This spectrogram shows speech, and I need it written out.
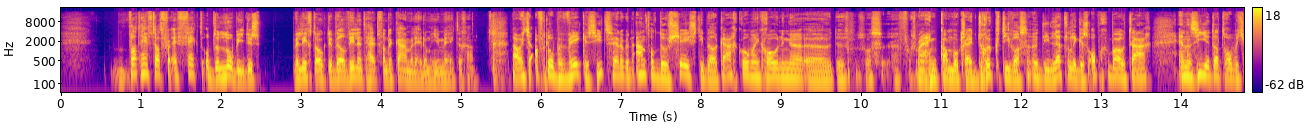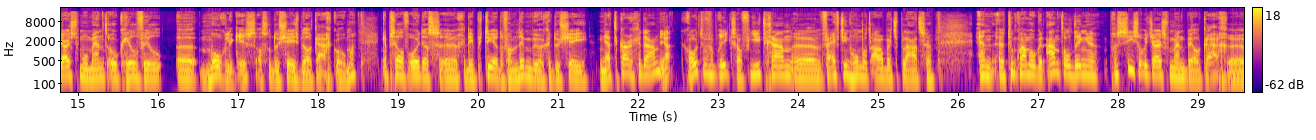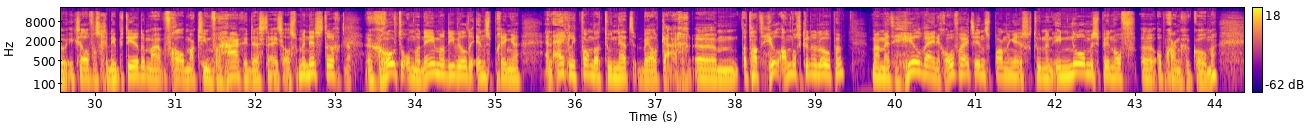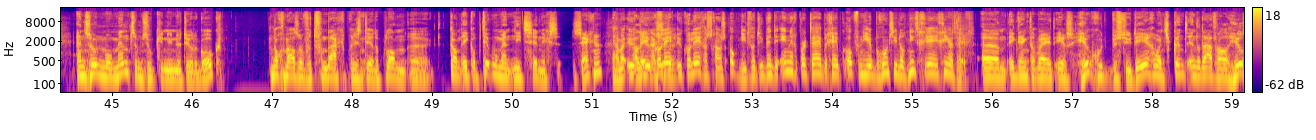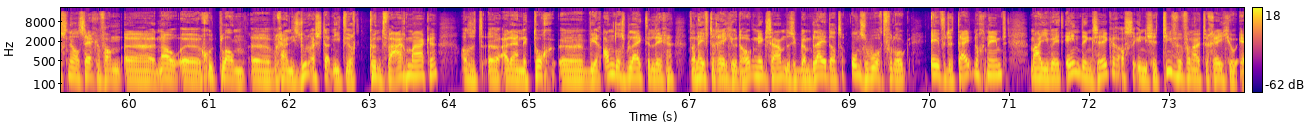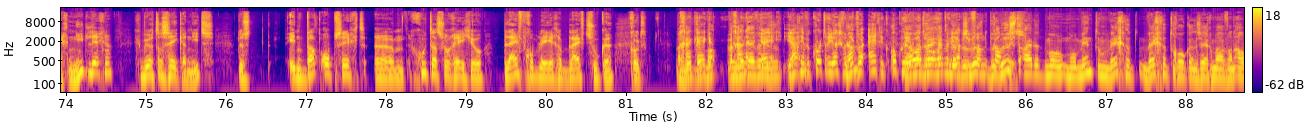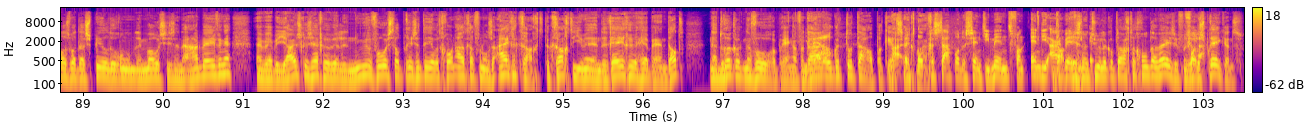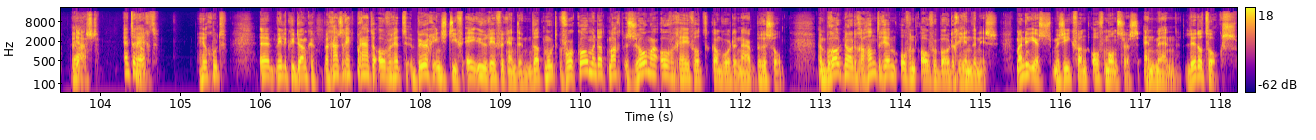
Wat heeft dat voor effect op de lobby? Dus wellicht ook de welwillendheid van de Kamerleden om hier mee te gaan. Nou, wat je afgelopen weken ziet, zijn ook een aantal dossiers die bij elkaar komen in Groningen. Uh, de, zoals uh, volgens mij Henk Kambo zei, druk die, was, die letterlijk is opgebouwd daar. En dan zie je dat er op het juiste moment ook heel veel uh, mogelijk is als er dossiers bij elkaar komen. Ik heb zelf ooit als gedeputeerde van Limburg het dossier Netcar gedaan. Ja. Grote fabriek, zou failliet gaan, 1500 arbeidsplaatsen. En toen kwamen ook een aantal dingen precies op het juiste moment bij elkaar. ik zelf als gedeputeerde, maar vooral Maxime Verhagen destijds als minister ja. Een grote ondernemer die wilde inspringen. En eigenlijk kwam dat toen net bij elkaar. Um, dat had heel anders kunnen lopen. Maar met heel weinig overheidsinspanningen... is er toen een enorme spin-off uh, op gang gekomen. En zo'n momentum zoek je nu natuurlijk ook. Nogmaals, over het vandaag gepresenteerde plan uh, kan ik op dit moment niet zinnigs zeggen. Ja, maar u, Alleen uw, collega, er... uw, collega's trouwens ook niet, want u bent de enige partij, begreep ik ook van de heer Broens, die nog niet gereageerd heeft. Uh, ik denk dat wij het eerst heel goed bestuderen, want je kunt inderdaad wel heel snel zeggen van, uh, nou, goed plan, we gaan iets doen. Als je dat niet weer kunt waarmaken, als het uiteindelijk toch weer anders blijkt te liggen, dan heeft de regio er ook niks aan. Dus ik ben blij dat onze woordvoerder ook even de tijd nog neemt. Maar je weet één ding zeker, als de initiatieven vanuit de regio er niet liggen, gebeurt er zeker niets. Dus in dat opzicht um, goed dat zo'n regio blijft proberen, blijft zoeken. Goed. We gaan kijken. We gaan even, ja, ja, even korte reactie. Want ja? ik wil eigenlijk ook weer ja, wat een reactie bewust, van bewust uit het momentum weggetrokken zeg maar, van alles wat daar speelde rondom de emoties en de aardbevingen. En we hebben juist gezegd, we willen nu een voorstel presenteren wat gewoon uitgaat van onze eigen kracht. De kracht die we in de regio hebben. En dat nadrukkelijk naar voren brengen. Vandaar Jawel. ook het totaalpakket. Maar zeg maar. het opgestapelde sentiment van en die aardbeving. Dat is natuurlijk op de achtergrond aanwezig, vanzelfsprekend. Ja. Juist. En terecht. Heel goed. Uh, wil ik u danken. We gaan direct praten over het burgerinitiatief EU-referendum. Dat moet voorkomen dat macht zomaar overgeheveld kan worden naar Brussel. Een broodnodige handrem of een overbodige hindernis. Maar nu eerst muziek van Of Monsters and Men. Little Talks.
